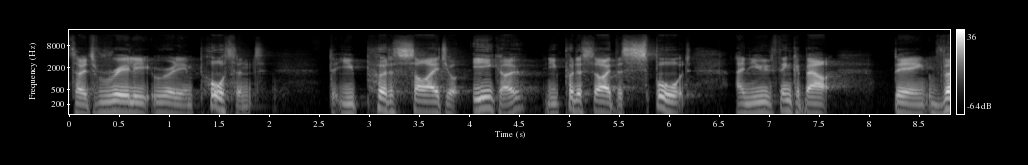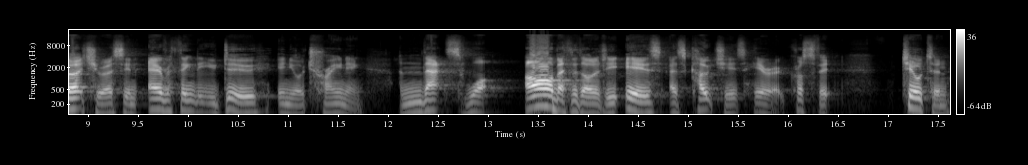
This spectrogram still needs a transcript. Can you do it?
So it's really, really important that you put aside your ego and you put aside the sport and you think about being virtuous in everything that you do in your training. And that's what our methodology is as coaches here at CrossFit Chiltern.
